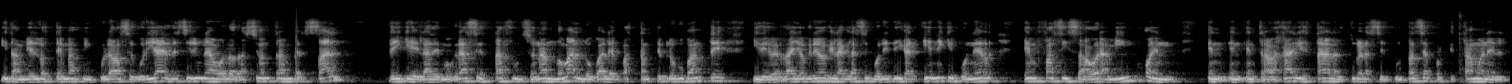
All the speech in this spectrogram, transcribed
y también los temas vinculados a seguridad, es decir, una valoración transversal de que la democracia está funcionando mal, lo cual es bastante preocupante y de verdad yo creo que la clase política tiene que poner énfasis ahora mismo en, trabajar y estar a la altura de las circunstancias porque estamos en el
